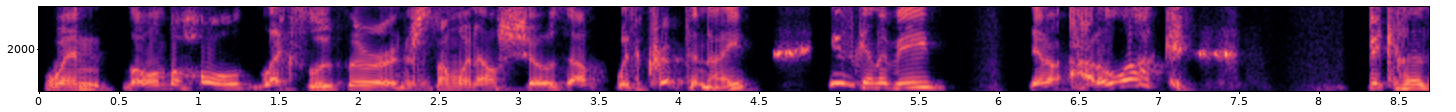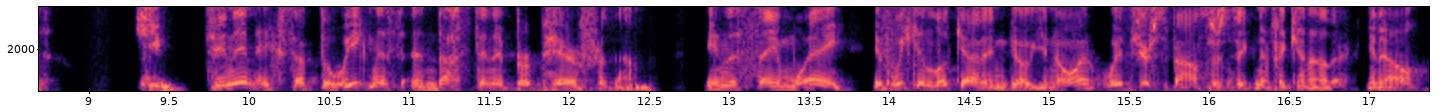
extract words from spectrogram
when lo and behold, Lex Luthor or someone else shows up with kryptonite, he's going to be, you know, out of luck. Because he didn't accept the weakness and thus didn't prepare for them in the same way, if we can look at it and go, you know what, with your spouse or significant other, you know,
